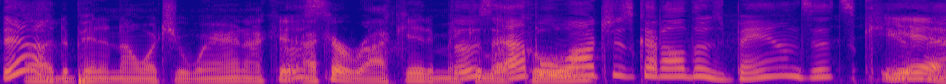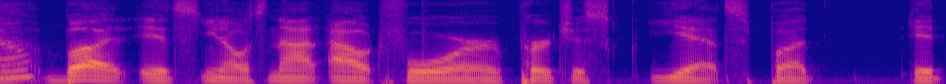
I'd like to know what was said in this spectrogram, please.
Yeah. Uh, depending on what you're wearing, I could I could rock it and make it look Apple cool. Watches got all those bands. It's cute yeah, now. but it's you know it's not out for purchase yet, but it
